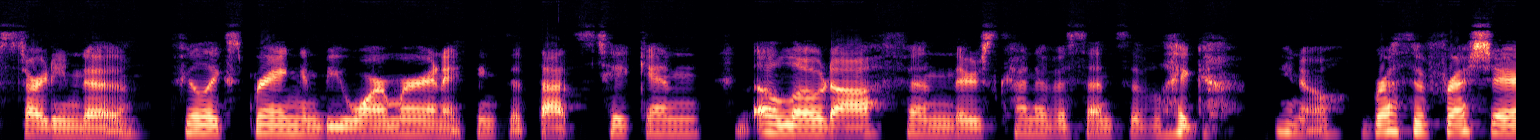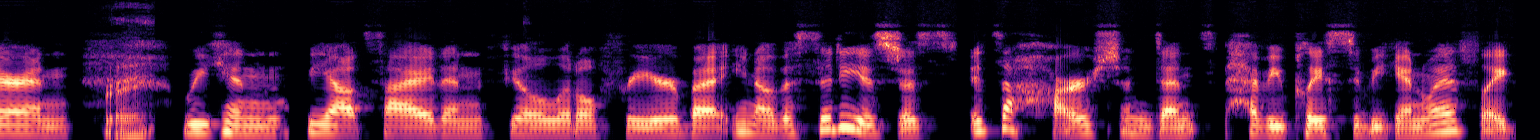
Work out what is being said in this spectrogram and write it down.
starting to feel like spring and be warmer and i think that that's taken a load off and there's kind of a sense of like you know breath of fresh air and right. we can be outside and feel a little freer. But you know the city is just it's a harsh and dense heavy place to begin with. Like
